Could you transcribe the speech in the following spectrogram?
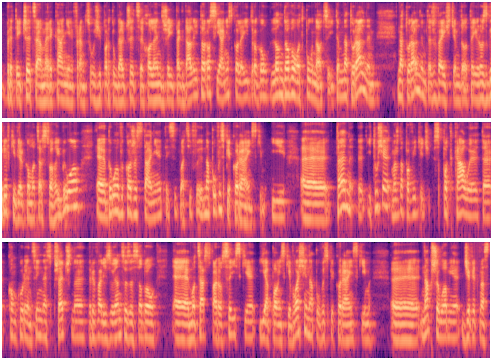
Brytyjczycy, Amerykanie, Francuzi, Portugalczycy, Holendrzy i tak dalej, to Rosjanie z kolei drogą lądową od północy. I tym naturalnym, naturalnym też wejściem do tej rozgrywki wielkomocarstwowej było, e, było wykorzystanie tej sytuacji na Półwyspie Koreańskim. I, e, ten, I tu się, można powiedzieć, spotkały te konkurencyjne, sprzeczne, rywalizujące ze sobą mocarstwa rosyjskie i japońskie właśnie na Półwyspie Koreańskim E, na przełomie XIX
